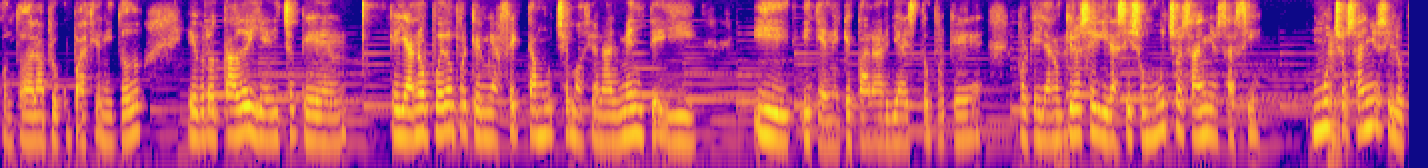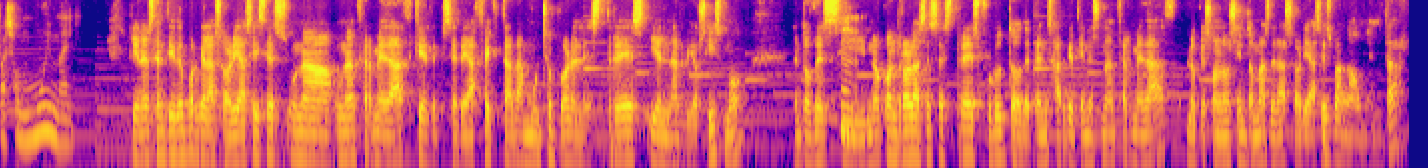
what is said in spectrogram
con toda la preocupación y todo, he brotado y he dicho que, que ya no puedo porque me afecta mucho emocionalmente y, y, tiene que parar ya esto porque, porque ya no quiero seguir así. Son muchos años así, muchos años y lo paso muy mal. Tiene sentido porque la psoriasis es una, una enfermedad que se ve afectada mucho por el estrés y el nerviosismo. Entonces, si mm. no controlas ese estrés fruto de pensar que tienes una enfermedad, lo que son los síntomas de la psoriasis van a aumentar.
